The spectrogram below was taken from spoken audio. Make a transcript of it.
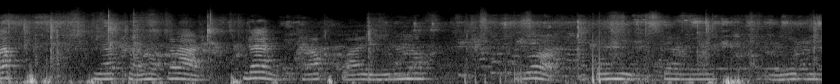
ครับงับสองหัวกระดาษแด้งครับไว้อย่างนี้นะครับแล้วก็เอาตรงนี้กันหรือว่าไง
